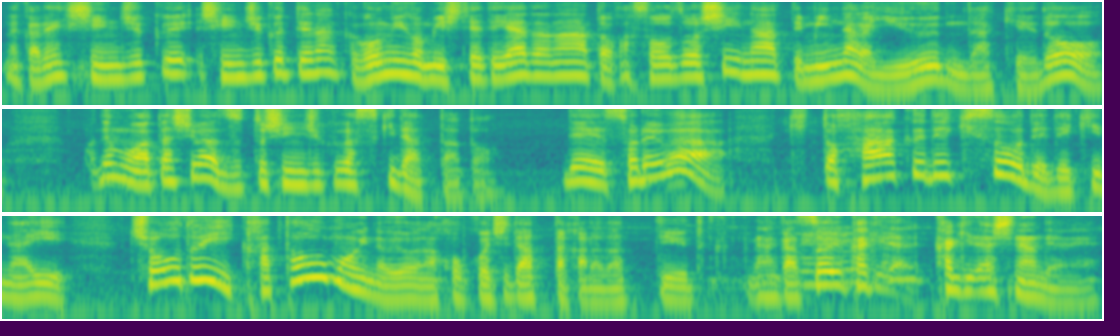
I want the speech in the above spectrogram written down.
なんかね、新宿、新宿ってなんかゴミゴミしてて嫌だなとか想像しいなってみんなが言うんだけど、でも私はずっと新宿が好きだったと。で、それはきっと把握できそうでできない、ちょうどいい片思いのような心地だったからだっていう、なんかそういう書きだ書き出しなんだよね。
